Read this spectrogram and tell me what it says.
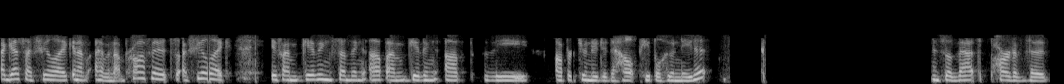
I guess I feel like, and I have a nonprofit, so I feel like if I'm giving something up, I'm giving up the opportunity to help people who need it. And so that's part of the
